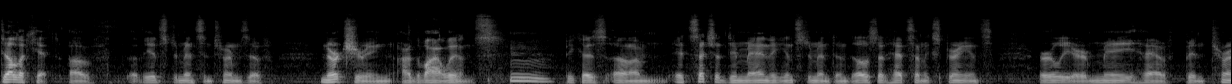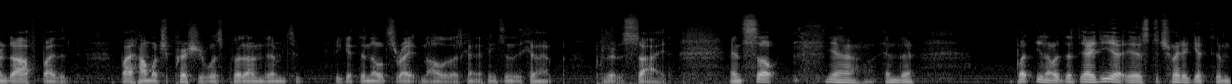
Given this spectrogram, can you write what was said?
delicate of the instruments in terms of nurturing are the violins because um, it's such a demanding instrument, and those that had some experience earlier may have been turned off by the by how much pressure was put on them to to get the notes right and all of those kind of things, and they kind of put it aside. And so, yeah, and the but you know the, the idea is to try to get them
